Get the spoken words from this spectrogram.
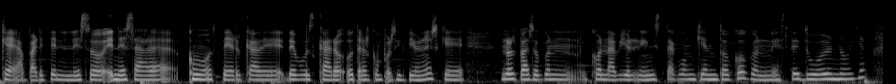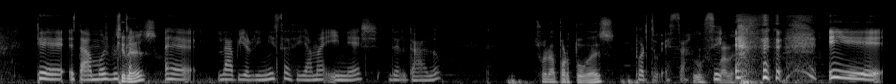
que aparecen en eso, en esa como cerca de, de buscar otras composiciones que nos pasó con, con la violinista con quien toco, con este dúo de Noya, que estábamos ¿Quién buscando. es? la violinista se llama Inés Delgado, Suena portugués. portuguesa. Uf, sí. vale. Y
